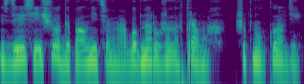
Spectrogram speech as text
Здесь еще дополнительно об обнаруженных травмах, шепнул Клавдий.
